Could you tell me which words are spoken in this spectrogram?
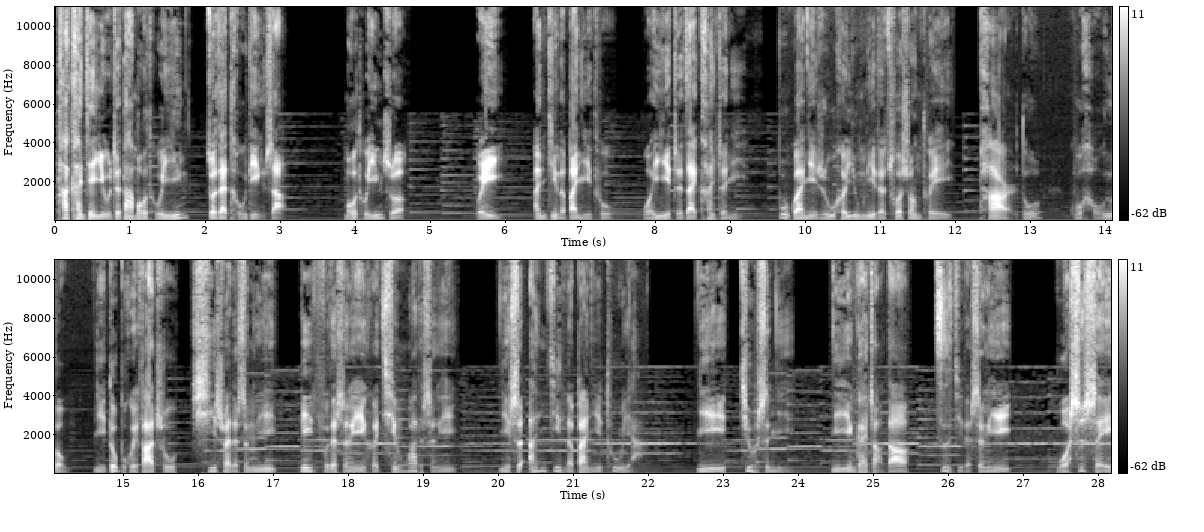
他看见有只大猫头鹰坐在头顶上。猫头鹰说：“喂，安静的班尼兔，我一直在看着你。”不管你如何用力的搓双腿、趴耳朵、鼓喉咙，你都不会发出蟋蟀的声音、蝙蝠的声音和青蛙的声音。你是安静的班尼兔呀，你就是你，你应该找到自己的声音。我是谁？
